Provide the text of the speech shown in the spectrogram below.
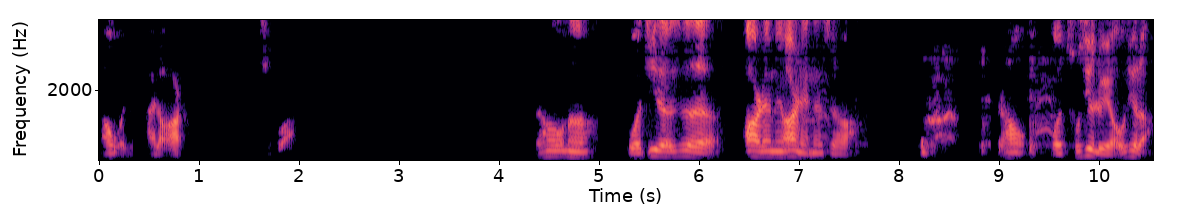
然后我就排老二，然后呢，我记得是二零零二年的时候，然后我出去旅游去了。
